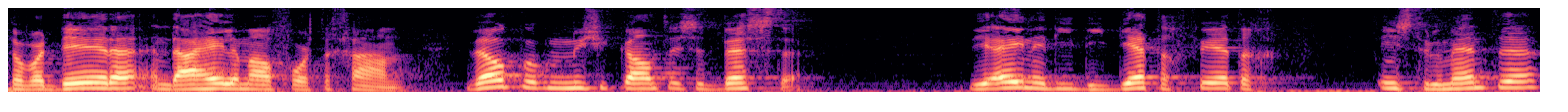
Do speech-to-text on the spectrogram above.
te waarderen en daar helemaal voor te gaan. Welke muzikant is het beste? Die ene die die 30, 40 instrumenten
